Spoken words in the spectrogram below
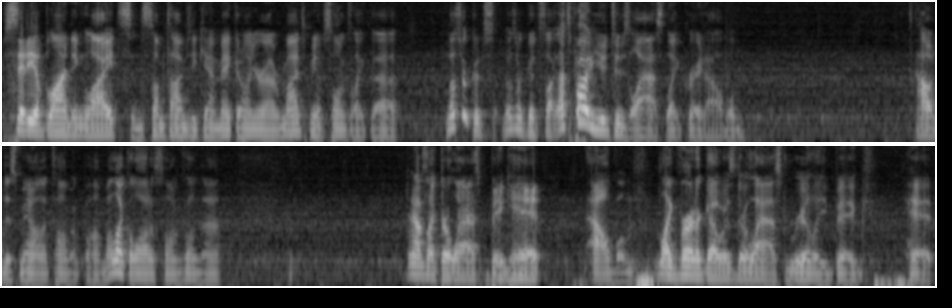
City of Blinding Lights and Sometimes You Can't Make It on Your Own. It reminds me of songs like that. Those are good. Those are good songs. That's probably U2's last like great album. How to Dismantle an Atomic Bomb. I like a lot of songs on that. And that was like their last big hit album. Like Vertigo was their last really big hit.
